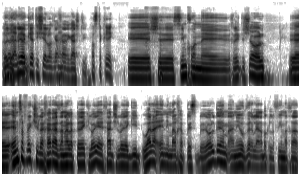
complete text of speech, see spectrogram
אני יודע, לא- אני לא הקראתי שאלות. ככה הרגשתי. אז תקריא. אה, ששמחון אה, החליט לשאול, אה, אין ספק שלאחר האזנה לפרק לא יהיה אחד שלא יגיד, וואלה, אין לי מה לחפש ב hold'em, אני עובר לארבע קלפים מחר.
